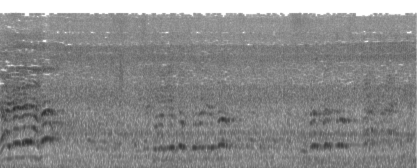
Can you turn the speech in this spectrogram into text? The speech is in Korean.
야 야 야 야 나!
